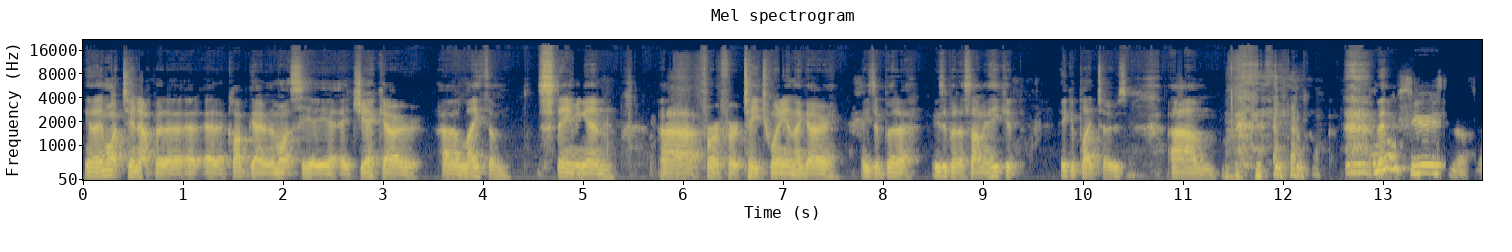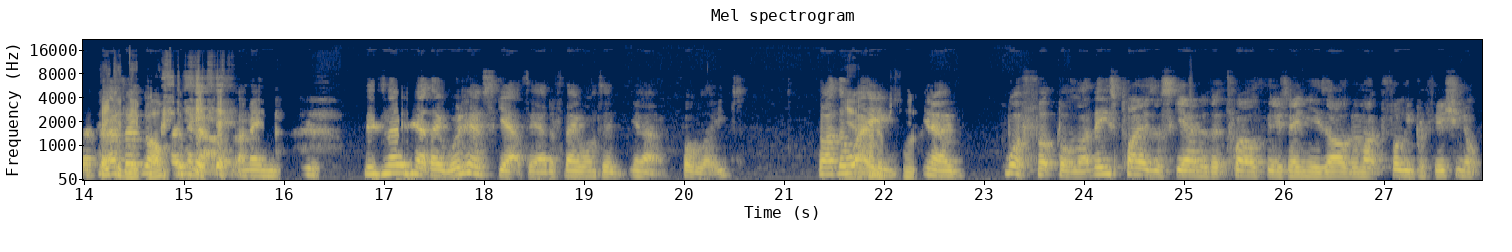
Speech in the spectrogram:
You know, they might turn up at a, at, at a club game. They might see a, a Jacko uh, Latham steaming in uh, for for a T Twenty, and they go, "He's a bit of he's a bit of something. He could he could play twos." Um, In all seriousness, He if, could if it got netball. big enough, I mean, there's no doubt they would have scouts out if they wanted, you know, full leagues. Like the Yeah, way, 100%. you know, what football, like these players are scouted at 12, 13 years old and like fully professional,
